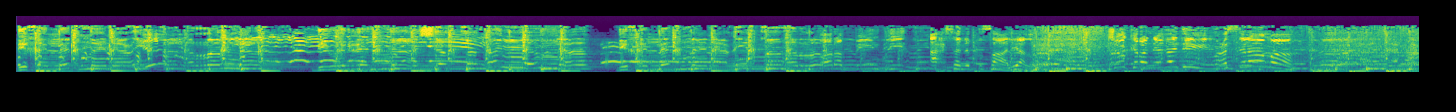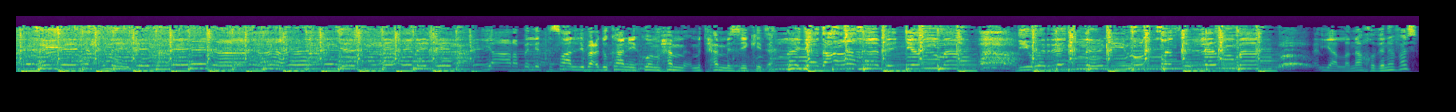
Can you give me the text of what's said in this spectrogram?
دي خلتنا نعيش الرملة. دي ورتنا الشط في النملة. دي خلتنا نعيش الرملة. يا ربي انت احسن اتصال. يلا. شكرا يا غدي مع السلامة. هيا نحن جنينا. جنينا جنينا يا رب الاتصال اللي بعده كان يكون. متحمس زي كذا. دي ورتنا يلا ناخذ نفس.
